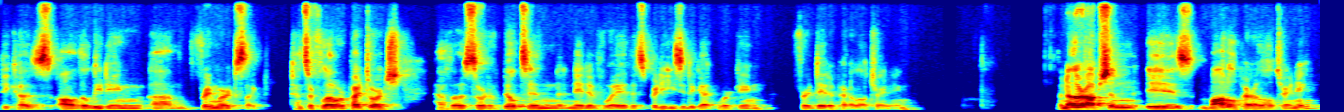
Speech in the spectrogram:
because all the leading um, frameworks like TensorFlow or PyTorch have a sort of built-in native way that's pretty easy to get working for data parallel training. Another option is model parallel training.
